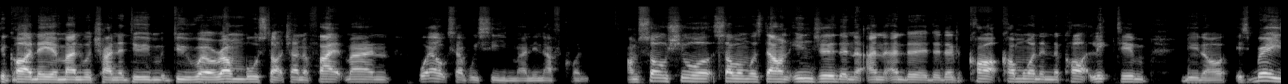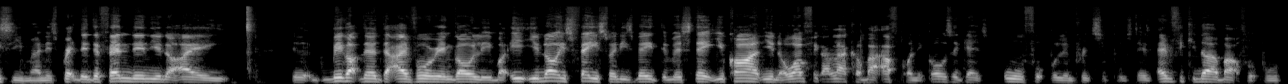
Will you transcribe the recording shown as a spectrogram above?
the Ghanaian man were trying to do do Royal Rumble, start trying to fight, man. What else have we seen, man, in AFCON? I'm so sure someone was down injured and and and the, the, the cart come on and the cart licked him. You know, it's crazy, man. It's they're defending, you know, I big up the, the Ivorian goalie, but he, you know his face when he's made the mistake. You can't, you know, one thing I like about AFCON, it goes against all footballing principles. There's everything you know about football.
